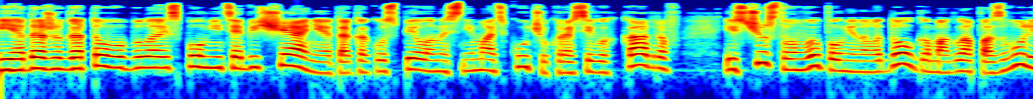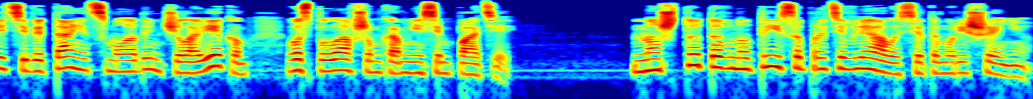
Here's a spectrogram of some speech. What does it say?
Я даже готова была исполнить обещание, так как успела наснимать кучу красивых кадров и с чувством выполненного долга могла позволить себе танец с молодым человеком, воспылавшим ко мне симпатией. Но что-то внутри сопротивлялось этому решению.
